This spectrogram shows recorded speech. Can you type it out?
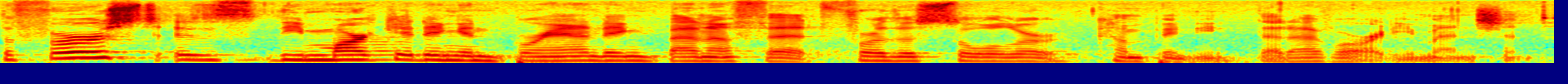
The first is the marketing and branding benefit for the solar company that I've already mentioned.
